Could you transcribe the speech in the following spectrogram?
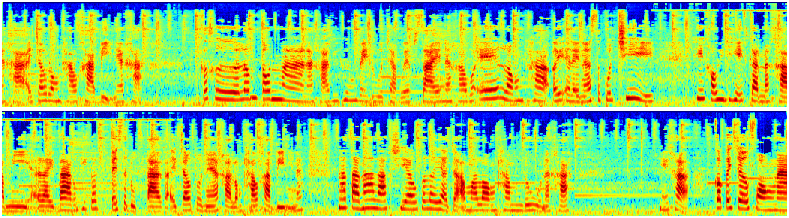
นะคะไอ้เจ้ารองเท้าคาบิเนี่ยค่ะ ก็คือเริ่มต้นมานะคะ พี่เพิ่งไปดูจากเว็บไซต์นะคะ ว่าเอ๊ะรองเท้าเอ้ยอะไรนะสกุชชี่ที่เขาฮิตๆกันนะคะ มีอะไรบ้างพี่ก็ไปสะดุดตากับไอ้เจ้าตัวนี้ค่ะรองเท้าคาบีนี่นะหน้าตาน่ารักเชียวก็เลยอยากจะเอามาลองทำดูนะคะ นี่ค่ะ ก็ไปเจอฟองน้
